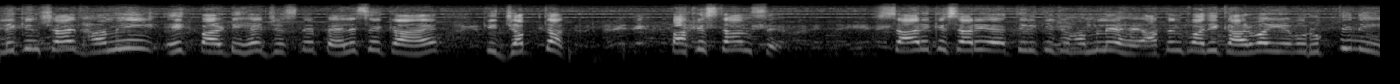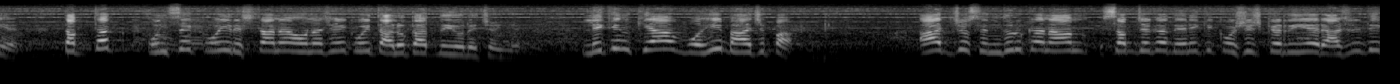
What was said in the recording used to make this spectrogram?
लेकिन शायद हम ही एक पार्टी है जिसने पहले से कहा है कि जब तक पाकिस्तान से सारे के सारे तरीके जो हमले हैं, आतंकवादी कार्रवाई है, वो रुकती नहीं है, तब तक उनसे कोई रिश्ता ना होना चाहिए, कोई ताल्लुकात नहीं होने चाहिए। लेकिन क्या वही भाजपा आज जो सिंदूर का नाम सब जगह देने की कोशिश कर रही है, राजनीति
